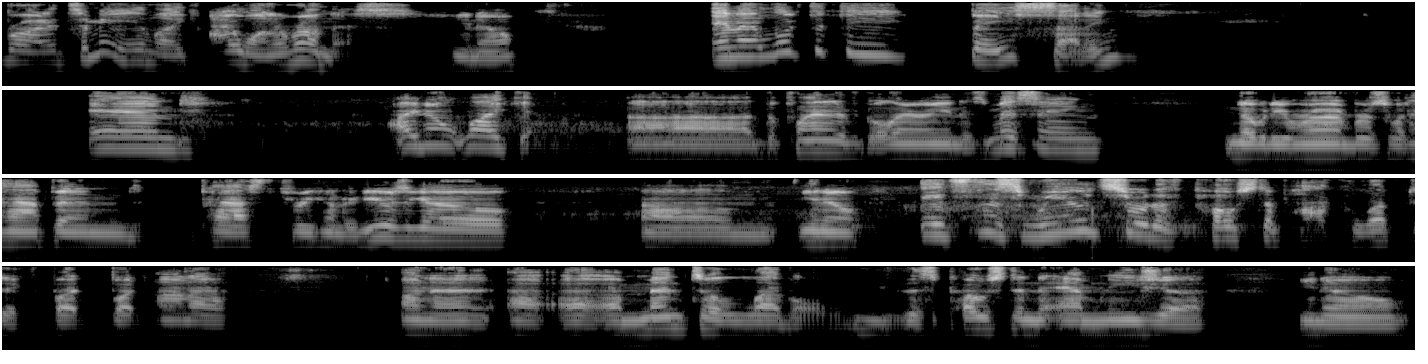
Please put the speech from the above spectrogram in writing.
brought it to me like I want to run this, you know. And I looked at the base setting, and I don't like it. Uh, the planet of Golarion is missing. Nobody remembers what happened past 300 years ago. Um, you know, it's this weird sort of post-apocalyptic, but but on a on a a, a mental level, this post and amnesia. You know,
